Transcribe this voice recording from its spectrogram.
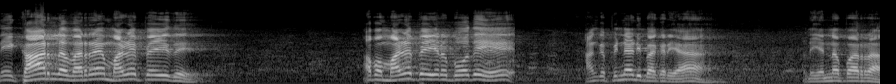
நீ காரில் வர்ற மழை பெய்யுது. அப்போ மழை பெய்கிற போது அங்கே பின்னாடி பார்க்குறியா நீ என்ன பாடுறா?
